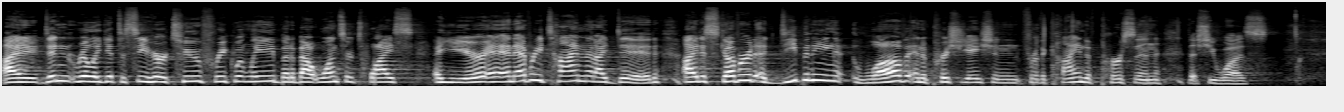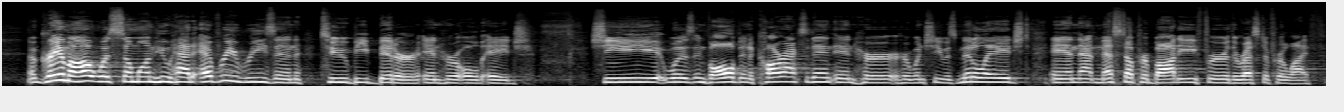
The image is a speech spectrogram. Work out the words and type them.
I didn't really get to see her too frequently, but about once or twice a year. And every time that I did, I discovered a deepening love and appreciation for the kind of person that she was. Now, Grandma was someone who had every reason to be bitter in her old age. She was involved in a car accident in her, her when she was middle aged, and that messed up her body for the rest of her life.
